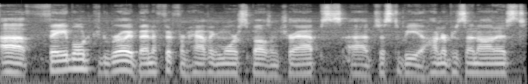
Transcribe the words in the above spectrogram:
Uh, Fabled could really benefit from having more spells and traps, uh, just to be 100% honest.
